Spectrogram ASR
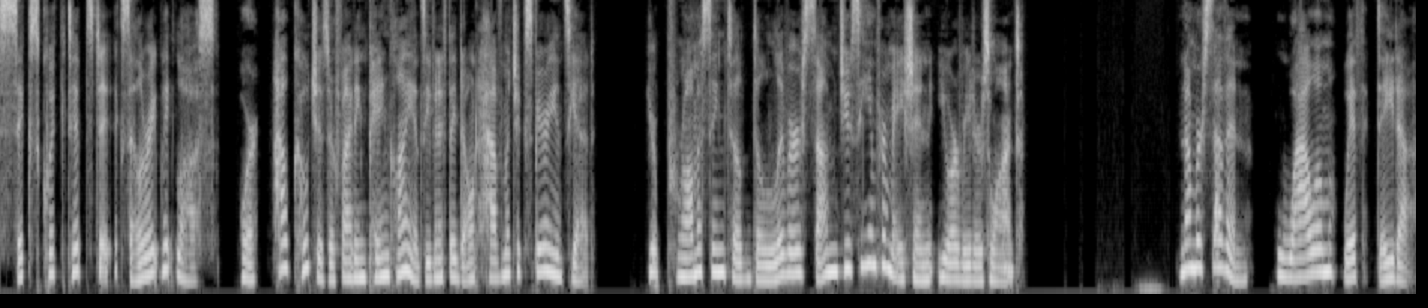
six quick tips to accelerate weight loss or how coaches are finding paying clients even if they don't have much experience yet. You're promising to deliver some juicy information your readers want. Number seven, wow them with data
